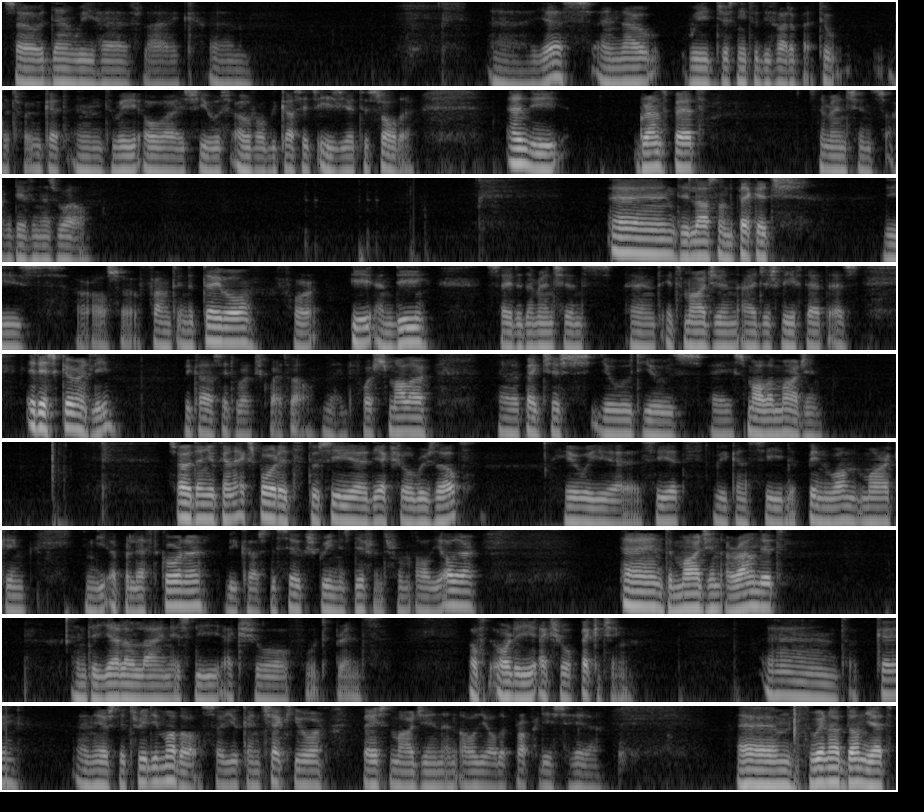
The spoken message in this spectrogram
So then we have like um, uh, yes and now we just need to divide it by 2 that's what we get and we always use oval because it's easier to solder and the ground pad its dimensions are given as well. And the last on the package these are also found in the table for E and D, say the dimensions and its margin, I just leave that as it is currently because it works quite well. Maybe for smaller uh, packages you would use a smaller margin. So then you can export it to see uh, the actual result. Here we uh, see it. We can see the pin 1 marking in the upper left corner because the silk screen is different from all the other and the margin around it and the yellow line is the actual footprint of or the actual packaging and okay. And here's the 3d model. So you can check your paste margin and all the other properties here. Um, we're not done yet.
